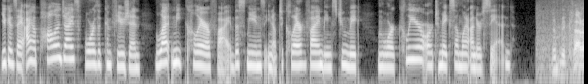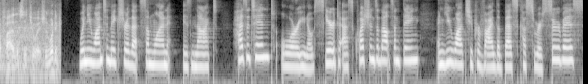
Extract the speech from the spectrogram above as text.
you can say, I apologize for the confusion. Let me clarify. This means, you know, to clarify means to make more clear or to make someone understand. Let me clarify the situation. What when you want to make sure that someone is not hesitant or, you know, scared to ask questions about something and you want to provide the best customer service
